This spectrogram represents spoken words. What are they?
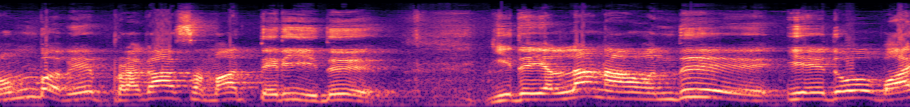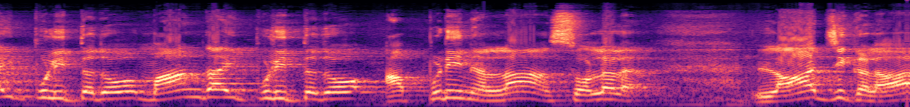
ரொம்பவே பிரகாசமா தெரியுது. இதையெல்லாம் நான் வந்து ஏதோ வாய் புளித்ததோ மாங்காய் புளித்ததோ அப்படின்னு எல்லாம் சொல்லலை. லாஜிக்கலா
